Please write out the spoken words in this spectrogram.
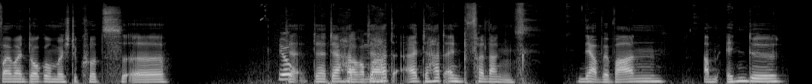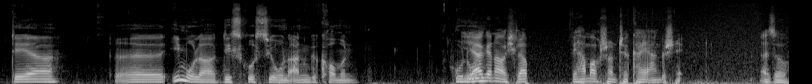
weil mein Doggo möchte kurz. Äh, jo, der, der, der, hat, der, hat, äh, der hat ein Verlangen. Ja, wir waren am Ende der äh, Imola-Diskussion angekommen. Und ja, genau. Ich glaube, wir haben auch schon Türkei angeschnitten. Also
